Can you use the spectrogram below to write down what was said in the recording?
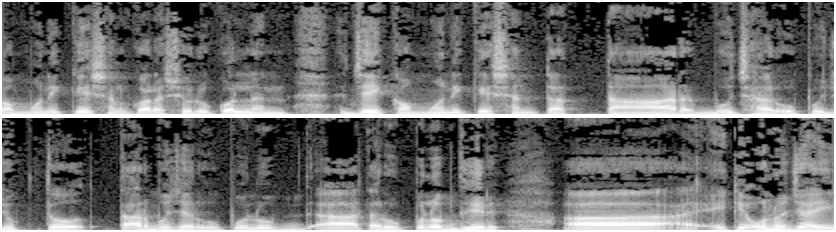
কমিউনিকেশন করা শুরু করলেন যে কমিউনিকেশনটা তার বোঝার উপযুক্ত, তার বোঝার উপলব্ধি তার উপলব্ধির এটি অনুযায়ী,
